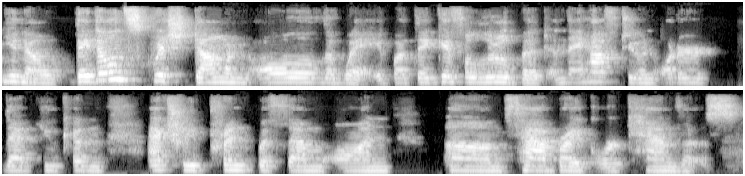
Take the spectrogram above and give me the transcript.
you know they don't squish down all the way but they give a little bit and they have to in order that you can actually print with them on um, fabric or canvas.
